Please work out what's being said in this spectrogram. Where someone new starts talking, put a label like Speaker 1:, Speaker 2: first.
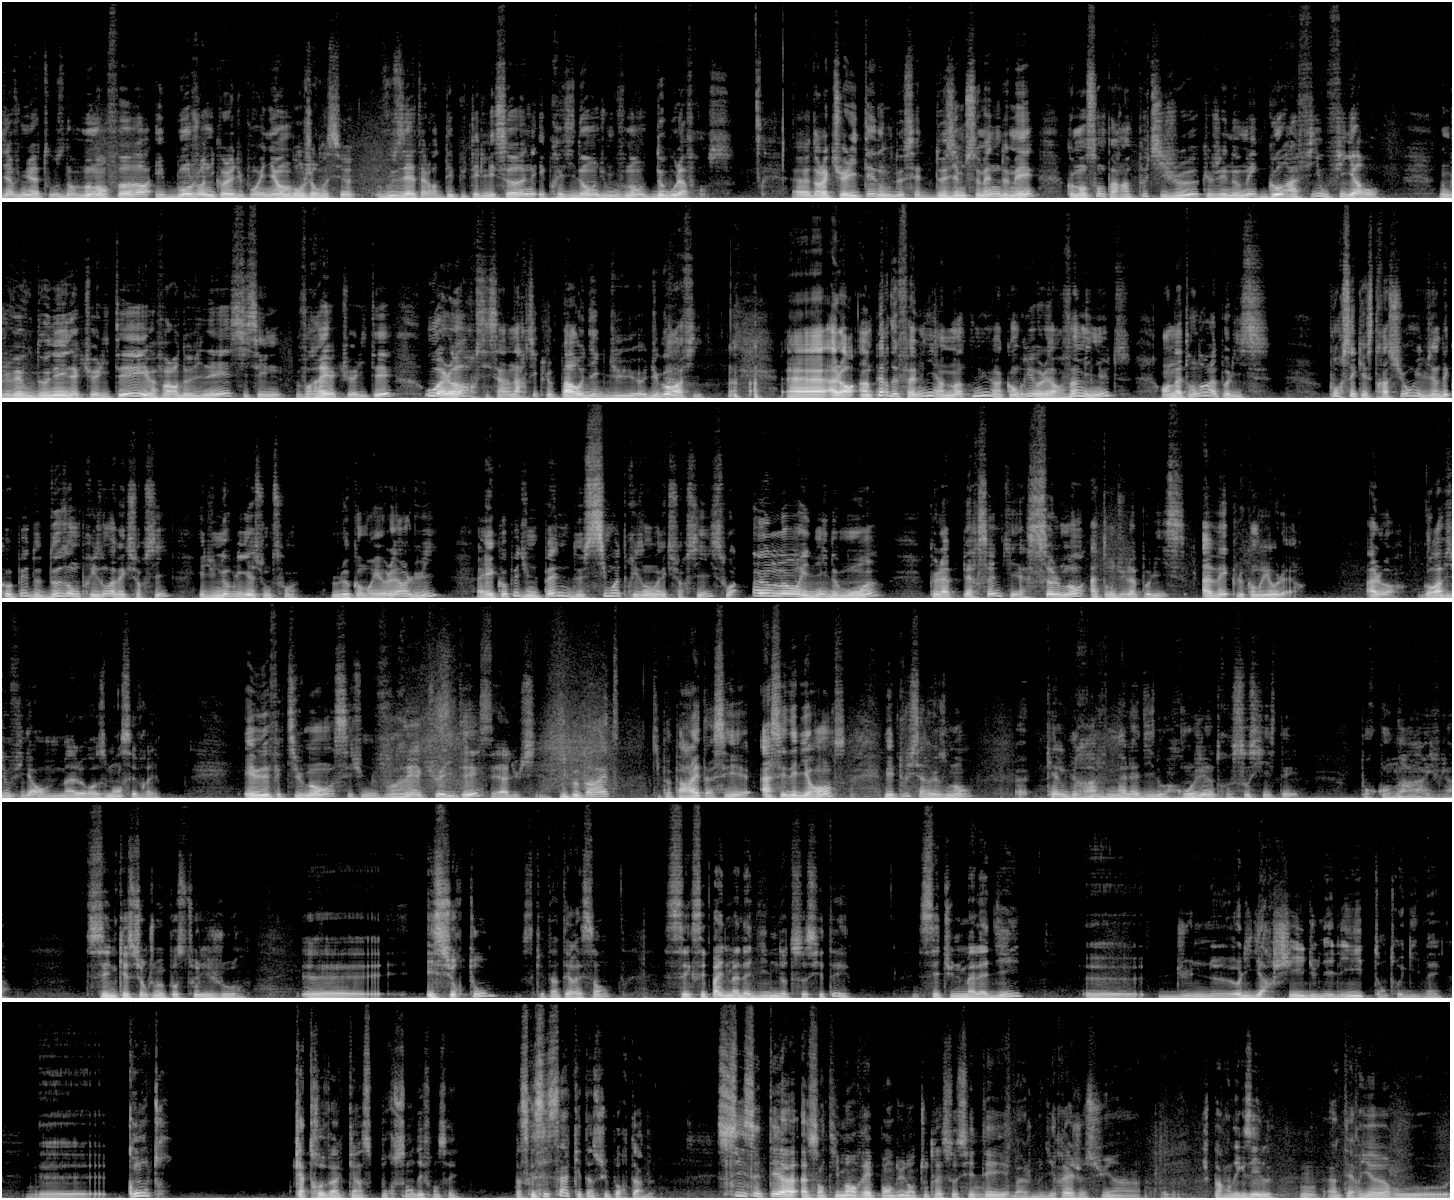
Speaker 1: bienvenue à tous dans Moment Fort et bonjour Nicolas Dupont-Aignan.
Speaker 2: Bonjour monsieur.
Speaker 1: Vous êtes alors député de l'Essonne et président du mouvement Debout la France. Euh, dans l'actualité donc, de cette deuxième semaine de mai, commençons par un petit jeu que j'ai nommé Gorafi ou Figaro. Donc je vais vous donner une actualité et il va falloir deviner si c'est une vraie actualité ou alors si c'est un article parodique du, euh, du Gorafi. Euh, alors, un père de famille a maintenu un cambrioleur 20 minutes en attendant la police. Pour séquestration, il vient d'écoper de deux ans de prison avec sursis et d'une obligation de soins. Le cambrioleur, lui, a écopé d'une peine de 6 mois de prison avec sursis, soit un an et demi de moins que la personne qui a seulement attendu la police avec le cambrioleur. Alors, Gorafi ou Figaro?
Speaker 2: Malheureusement, c'est vrai.
Speaker 1: Et effectivement, c'est une vraie actualité
Speaker 2: C'est hallucinant.
Speaker 1: qui peut paraître, qui peut paraître assez, assez délirante, mais plus sérieusement, euh, quelle grave maladie doit ronger notre société pour qu'on arrive là
Speaker 2: C'est une question que je me pose tous les jours. Euh, et surtout, ce qui est intéressant, c'est que ce n'est pas une maladie de notre société. C'est une maladie euh, d'une oligarchie, d'une élite, entre guillemets, euh, contre 95% des Français. Parce que c'est ça qui est insupportable. Si c'était un, sentiment répandu dans toute la société, ben, je me dirais, je suis un. Je pars en exil,
Speaker 1: Mm.
Speaker 2: intérieur ou,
